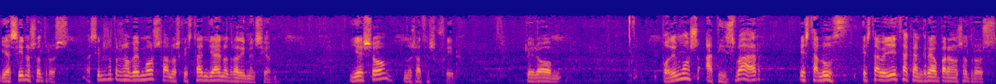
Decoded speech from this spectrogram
y así nosotros, así nosotros nos vemos a los que están ya en otra dimensión. Y eso nos hace sufrir. Pero podemos atisbar esta luz, esta belleza que han creado para nosotros,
